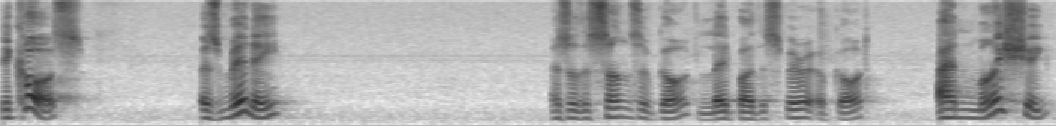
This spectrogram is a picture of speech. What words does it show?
Because as many as are the sons of God, led by the Spirit of God, and my sheep,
